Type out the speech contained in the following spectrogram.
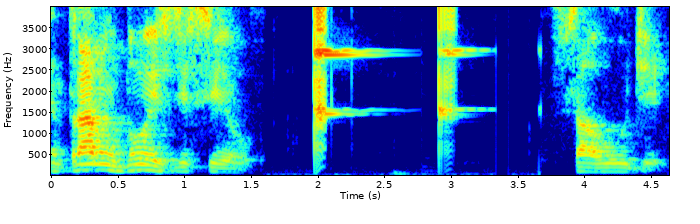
Entraram dois, disse eu. Saúde.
